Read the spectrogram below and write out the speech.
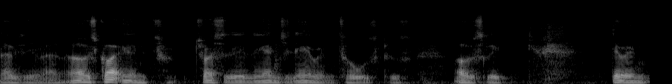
nosy around. And I was quite interested in the engineering tools because obviously doing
